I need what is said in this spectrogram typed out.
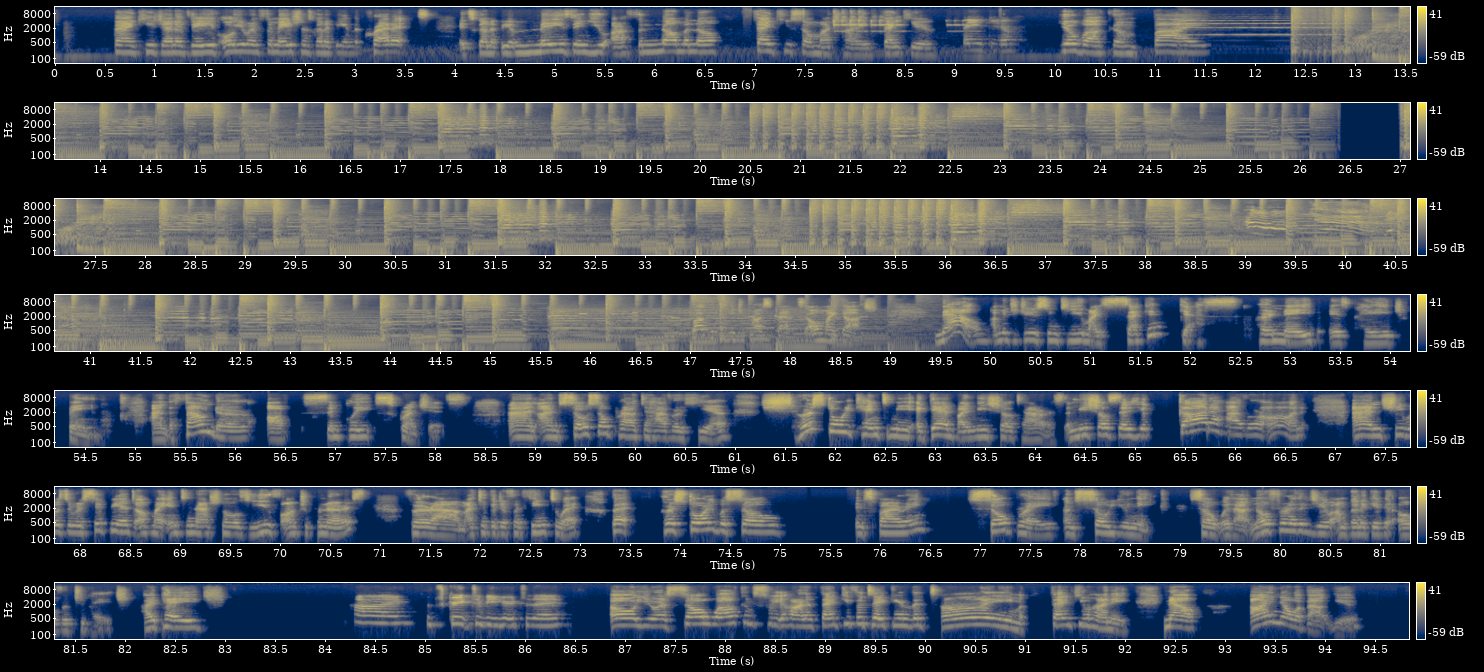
Thank you, Genevieve. All your information is going to be in the credits. It's going to be amazing. You are phenomenal. Thank you so much, honey. Thank you. Thank you. You're welcome. Bye. Now I'm introducing to you my second guest. Her name is Paige Bain and the founder of Simply Scrunches. And I'm so, so proud to have her here. Her story came to me again by Michelle Taras. And Michelle says, You gotta have her on. And she was a recipient of my International's Youth Entrepreneurs for, um, I took a different theme to it. But her story was so inspiring so brave, and so unique. So without no further ado, I'm going to give it over to Paige. Hi, Paige. Hi, it's great to be here today. Oh, you are so welcome, sweetheart. And thank you for taking the time. Thank you, honey. Now, I know about you.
